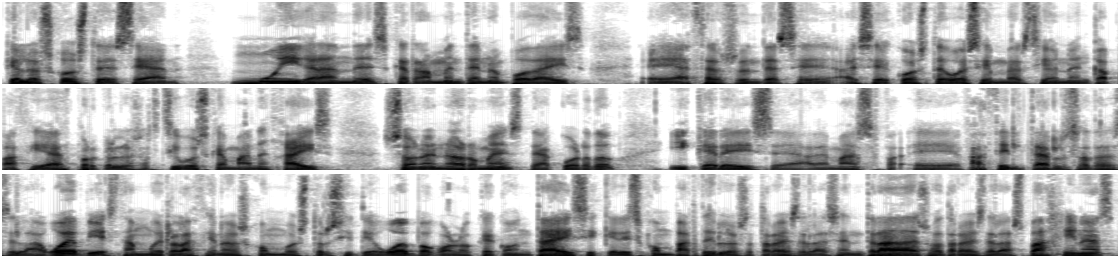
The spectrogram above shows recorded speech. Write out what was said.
que los costes sean muy grandes, que realmente no podáis eh, hacer frente a ese, a ese, coste o esa inversión en capacidad, porque los archivos que manejáis son enormes, ¿de acuerdo? Y queréis eh, además eh, facilitarlos a través de la web y están muy relacionados con vuestro sitio web o con lo que contáis y queréis compartirlos a través de las entradas o a través de las páginas,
